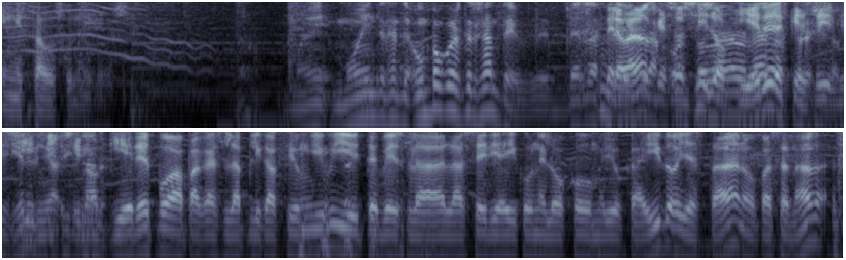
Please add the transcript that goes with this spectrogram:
en Estados Unidos. Muy, muy interesante. Un poco estresante ver las Pero bueno, que eso sí lo quieres, que si, si no, sí, si claro. no quieres, pues apagas la aplicación y, y te ves la, la serie ahí con el ojo medio caído y ya está, no pasa nada.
